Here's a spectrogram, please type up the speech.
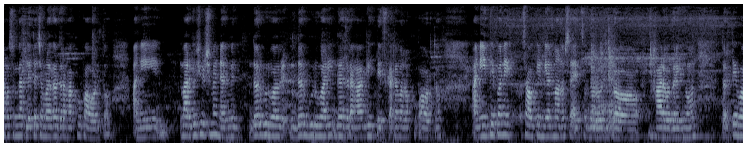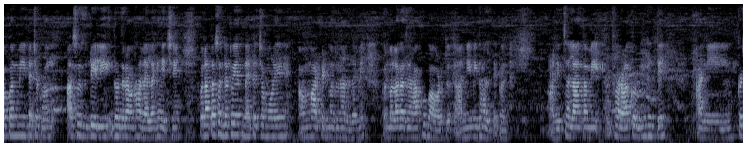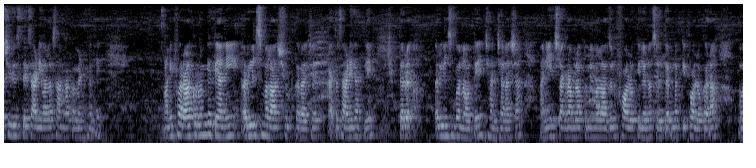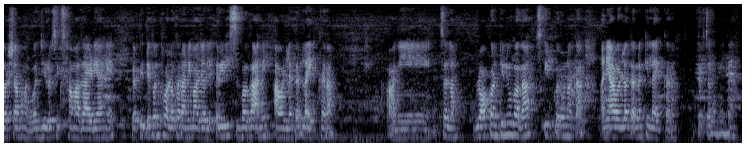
लहानपणापासून घातले त्याच्यामुळे गजरा हा खूप आवडतो. आणि मार्गशीर्ष महिन्यात मी दर गुरुवारी दर गुरुवारी गजरा हा घेतेच कारण मला खूप आवडतो. आणि इथे पण एक साऊथ इंडियन माणूस यायचं दररोज हार वगैरे घेऊन. तर तेव्हा पण मी त्याच्याकडून असंच डेली गजरा घालायला घ्यायचे. पण आता सध्या तो येत नाही त्याच्यामुळे मार्केटमधून आणला मी. पण मला गजरा हा खूप आवडतो. आणि मी घालते पण. आणि चला आता मी फराळ करून घेते. आणि कशी दिसते साडी मला सांगा कमेंटमध्ये. आणि फराळ करून घेते आणि रील्स मला आज शूट करायचे आहेत. आता साडी घातली तर रील्स बनवते छान छान अशा. आणि इंस्टाग्रामला तुम्ही मला अजून फॉलो केलं नसेल तर नक्की फॉलो करा. वर्षा भागवत झिरो सिक्स हा माझा आय डी आहे. तर तिथे पण फॉलो करा आणि माझ्या रील्स बघा आणि आवडल्या तर लाईक करा. आणि चला ब्लॉग कंटिन्यू बघा. स्किप करू नका. आणि आवडला तर नक्की लाईक करा. तर चला बाय बाय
